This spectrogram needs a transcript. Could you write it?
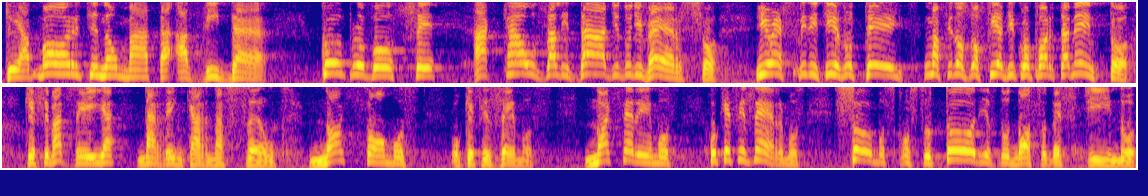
que a morte não mata a vida, comprovou-se a causalidade do universo. E o Espiritismo tem uma filosofia de comportamento que se baseia na reencarnação. Nós somos o que fizemos, nós seremos o que fizermos, somos construtores do nosso destino.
